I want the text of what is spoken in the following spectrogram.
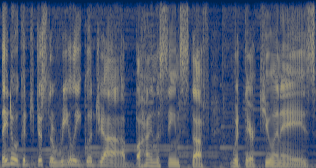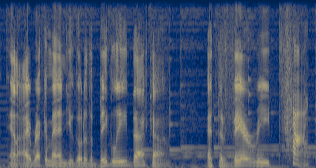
they do a good, just a really good job behind the scenes stuff with their Q and A's. And I recommend you go to thebiglead.com. At the very top,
